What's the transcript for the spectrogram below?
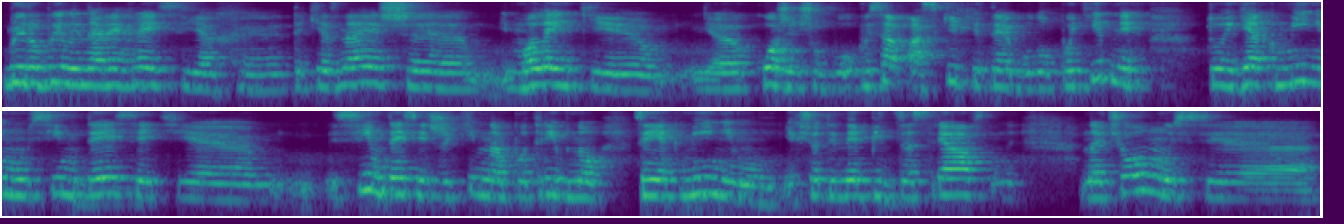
ми робили на регресіях е, таке, знаєш, е, маленькі, кожен, щоб описав, а скільки тебе було подібних, то як мінімум 7-10 е, 7-10 життів нам потрібно, це як мінімум, якщо ти не підзастряв на чомусь, е,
